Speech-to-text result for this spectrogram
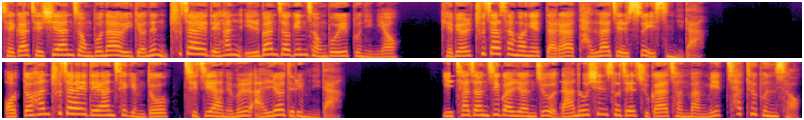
제가 제시한 정보나 의견은 투자에 대한 일반적인 정보일 뿐이며 개별 투자 상황에 따라 달라질 수 있습니다. 어떠한 투자에 대한 책임도 지지 않음을 알려드립니다. 2차 전지 관련주 나노 신소재 주가 전망 및 차트 분석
